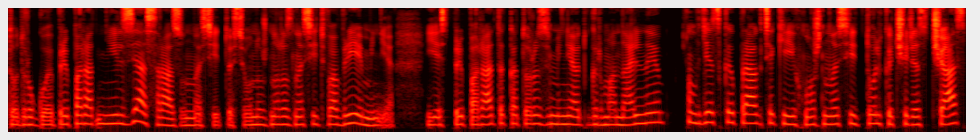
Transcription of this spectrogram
то другой препарат нельзя сразу носить, то есть его нужно разносить во времени. Есть препараты, которые заменяют гормональные в детской практике, их можно носить только через час,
